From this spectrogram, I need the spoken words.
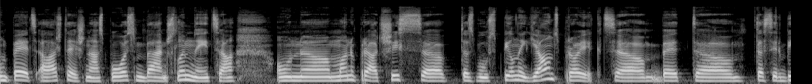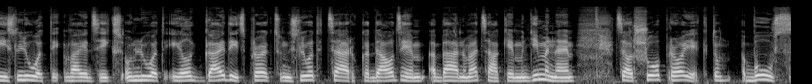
un pēc ārstēšanās posma bērnu slimnīcā. Un, uh, manuprāt, šis uh, būs pilnīgi jauns projekts, uh, bet uh, tas ir bijis ļoti vajadzīgs un ļoti ilgi gaidīts projekts. Es ļoti ceru, ka daudziem bērnu vecākiem un ģimenēm caur šo projektu būs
